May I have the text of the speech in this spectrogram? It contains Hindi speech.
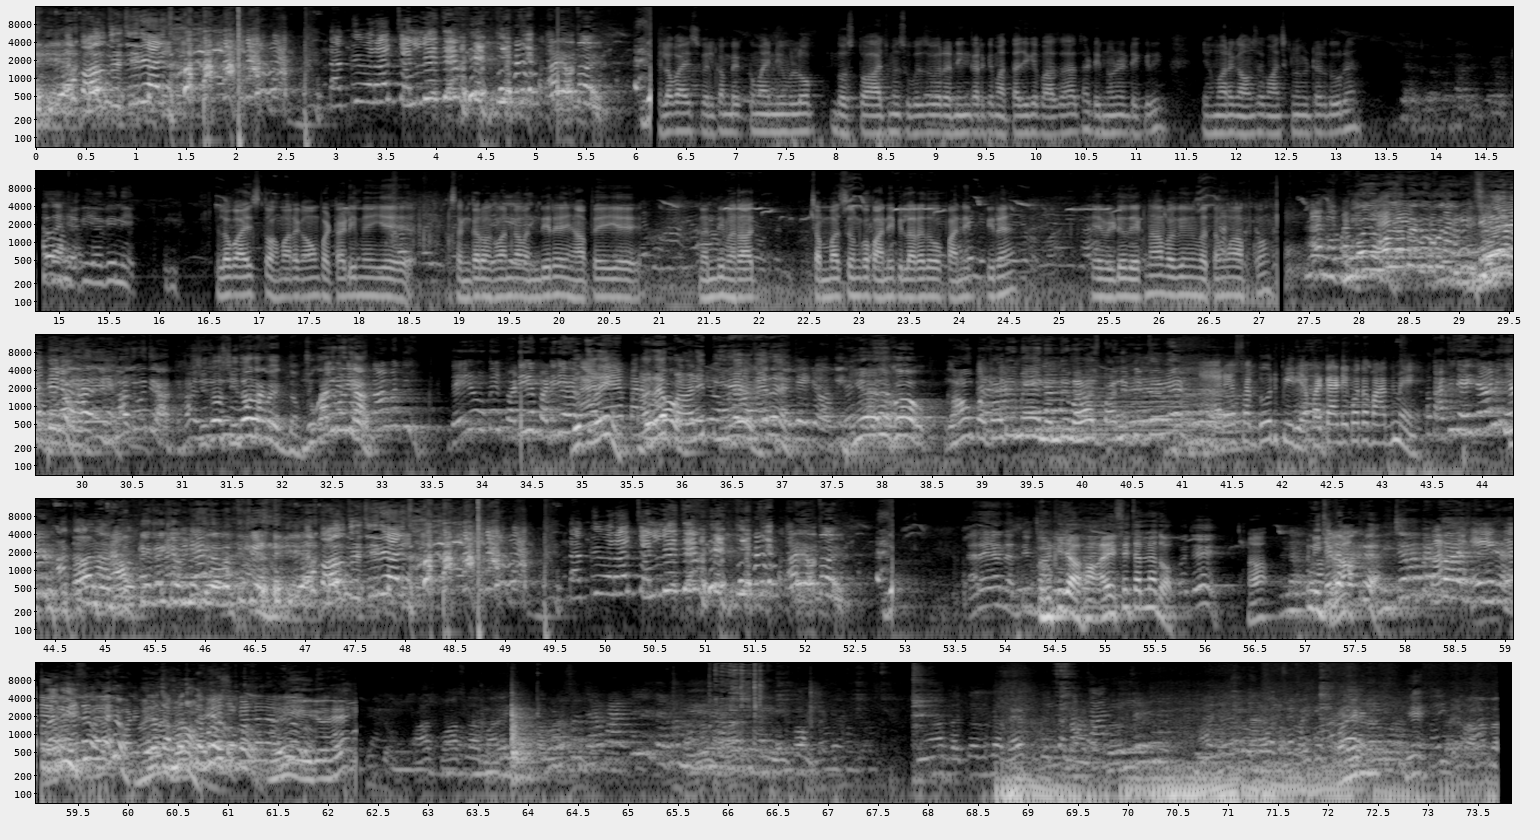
Hello guys welcome back to my new blog दोस्तों आज मैं सुबह सुबह रनिंग करके माता जी के पास आया था डिनोने टिकरी ये हमारे गाँव से पाँच किलोमीटर दूर है। हेलो गाइस तो हमारे गाँव पटाड़ी में ये शंकर भगवान का मंदिर है। यहाँ पे ये नंदी महाराज चम्मच से उनको पानी पिला रहे थे वो पानी पी रहे हैं। ये वीडियो देखना आप अभी मैं बताऊँगा आपको। सीधा सीधा रखो एकदम अरे पानी पी रहे ये देखो गाँव पटाड़ी में नंदी महाराज पानी पीते हुए अरे सब दूर पी लिया पटाटे को तो बाद में आपके कहीं है। आए होता है। रुकी जा हाँ ऐसे चलने दो हाँ नीचे टपक रहा है।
